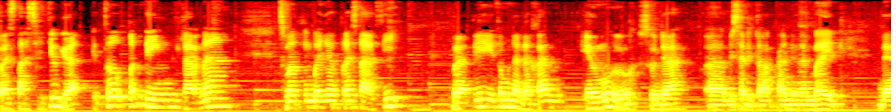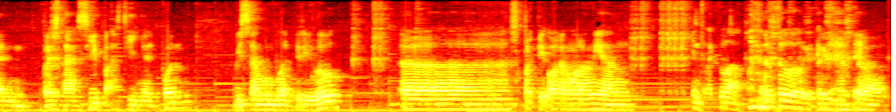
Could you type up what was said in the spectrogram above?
prestasi juga itu penting karena semakin banyak prestasi berarti itu menandakan ilmu lu sudah uh, bisa diterapkan dengan baik dan prestasi pastinya pun bisa membuat diri lu uh, seperti orang-orang yang intelektual. Betul gitu intelektual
